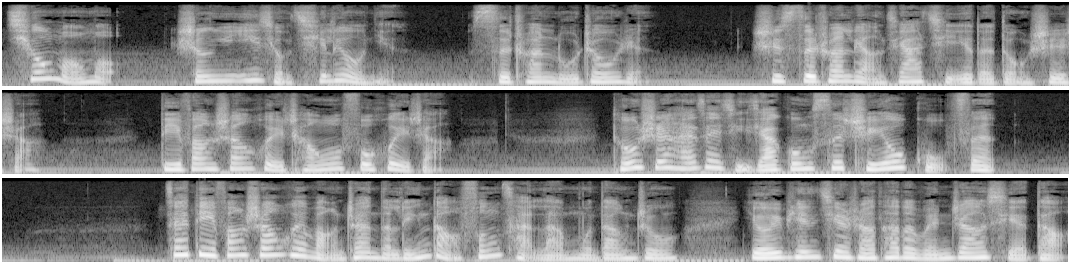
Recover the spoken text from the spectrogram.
邱某某生于一九七六年，四川泸州人，是四川两家企业的董事长，地方商会常务副会长，同时还在几家公司持有股份。在地方商会网站的领导风采栏目当中，有一篇介绍他的文章，写道：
